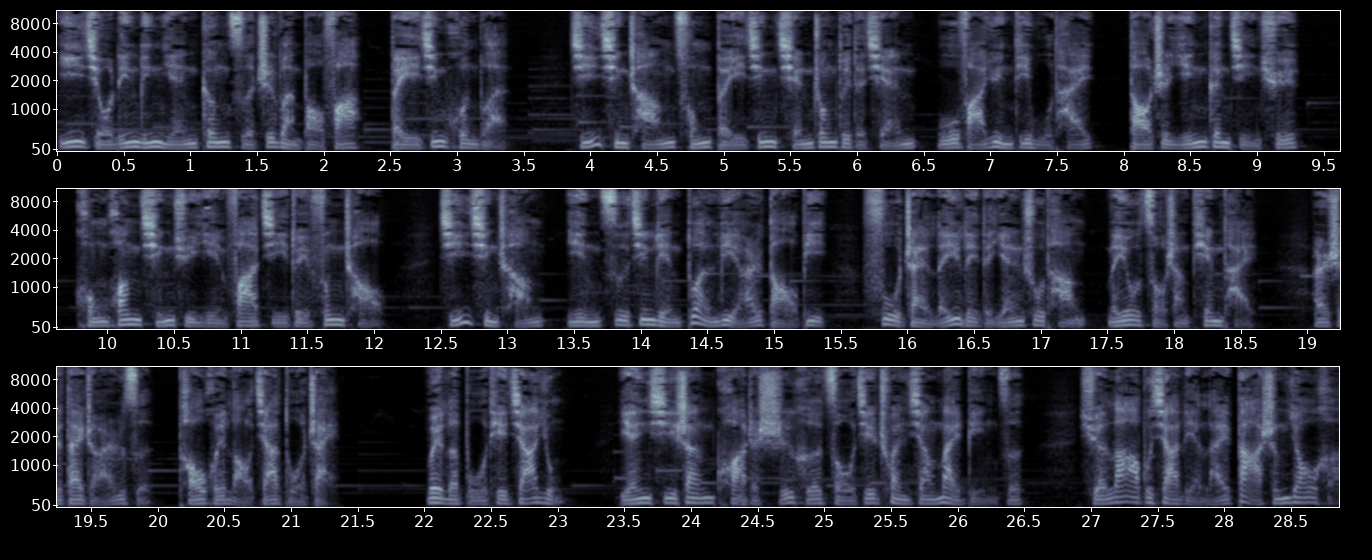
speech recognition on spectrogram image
一九零零年庚子之乱爆发，北京混乱，吉庆长从北京钱庄兑的钱无法运抵舞台，导致银根紧缺，恐慌情绪引发挤兑风潮。吉庆长因资金链断裂而倒闭，负债累累的阎书堂没有走上天台，而是带着儿子逃回老家躲债。为了补贴家用，阎锡山挎着食盒走街串巷卖饼子。却拉不下脸来大声吆喝，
